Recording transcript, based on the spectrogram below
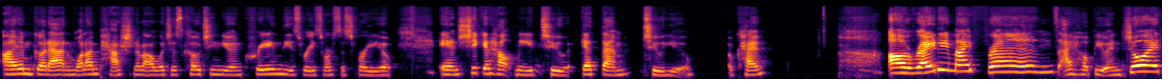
I am good at and what I'm passionate about, which is coaching you and creating these resources for you. And she can help me to get them to you. Okay. Alrighty, my friends. I hope you enjoyed.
